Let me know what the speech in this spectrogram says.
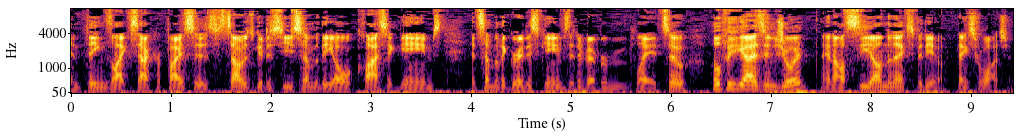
and things like sacrifices. It's always good to see some of the old classic games and some of the greatest games that have ever been played. So hopefully you guys enjoyed, and I'll see you on the next video. Thanks for watching.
